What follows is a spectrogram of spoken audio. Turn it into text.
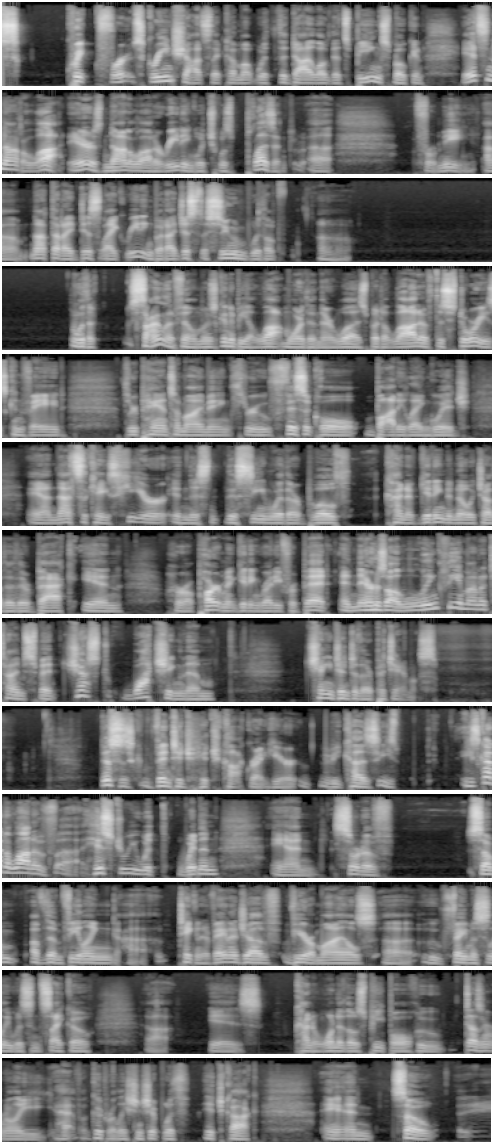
quick screenshots that come up with the dialogue that's being spoken. It's not a lot. There's not a lot of reading, which was pleasant uh, for me. Um, not that I dislike reading, but I just assumed with a uh, with a silent film, there's going to be a lot more than there was. But a lot of the story is conveyed through pantomiming, through physical body language. And that's the case here in this this scene where they're both kind of getting to know each other. They're back in her apartment getting ready for bed, and there's a lengthy amount of time spent just watching them change into their pajamas. This is vintage Hitchcock right here because he's he's got a lot of uh, history with women and sort of some of them feeling uh, taken advantage of. Vera Miles, uh, who famously was in Psycho, uh, is kind of one of those people who doesn't really have a good relationship with Hitchcock. And so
